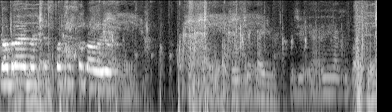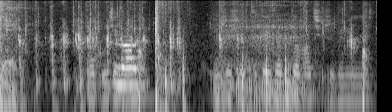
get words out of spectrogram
Dobra, jednak się sfokusowały już. To uciekajmy. Gdzie, ja, ja chyba... Tak, No, uciekam. Muszę się tutaj zabudować, żeby mnie nie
